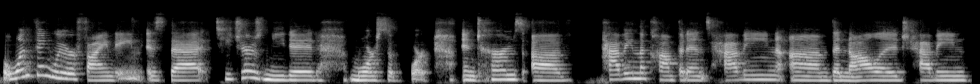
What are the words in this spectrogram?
But one thing we were finding is that teachers needed more support in terms of having the confidence, having um, the knowledge, having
